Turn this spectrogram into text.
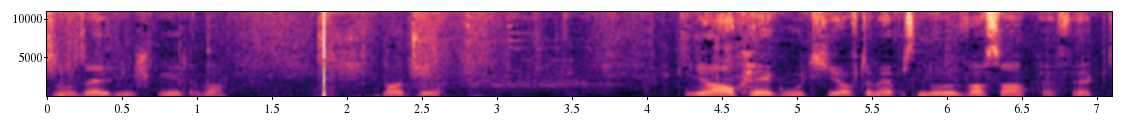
so selten gespielt, aber Leute. Ja, okay, gut. Hier auf der Map ist null Wasser. Perfekt.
